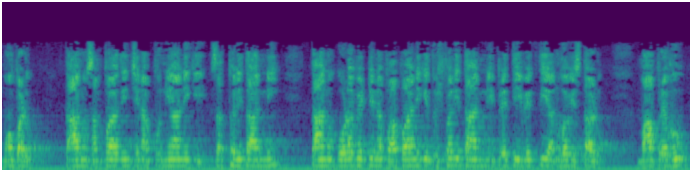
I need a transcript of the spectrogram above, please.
మోపడు. తాను సంపాదించిన పుణ్యానికి సత్ఫలితాన్ని తాను కూడబెట్టిన పాపానికి దుష్ఫలితాన్ని ప్రతి వ్యక్తి అనుభవిస్తాడు. మా ప్రభు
